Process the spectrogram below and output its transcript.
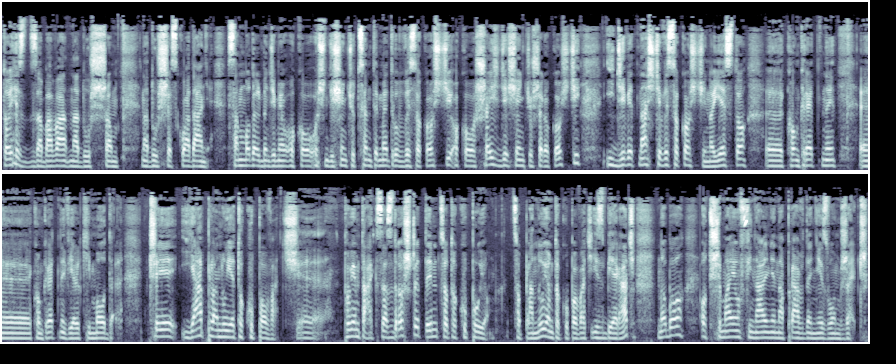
to jest zabawa na, dłuższą, na dłuższe składanie. Sam model będzie miał około 80 cm wysokości, około 60 szerokości i 19 wysokości. No jest to e, konkretny, e, konkretny wielki model. Czy ja planuję to kupować? E, powiem tak, zazdroszczę tym, co to kupują co planują to kupować i zbierać, no bo otrzymają finalnie naprawdę niezłą rzecz.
